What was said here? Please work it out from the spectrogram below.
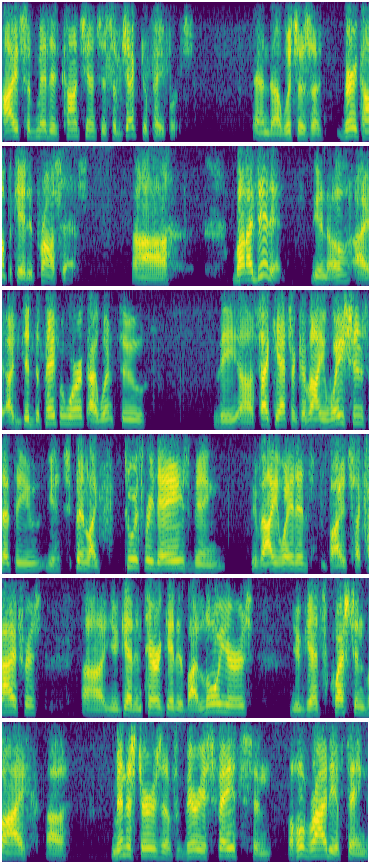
I submitted conscientious objector papers, and uh, which was a very complicated process. Uh, but I did it. You know, I, I, did the paperwork. I went to the uh, psychiatric evaluations that the, you, you spend like two or three days being evaluated by psychiatrists. Uh, you get interrogated by lawyers. You get questioned by uh, ministers of various faiths and a whole variety of things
